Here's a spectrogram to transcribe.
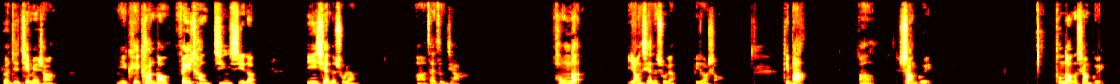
软件界面上。你可以看到非常清晰的阴线的数量啊在增加，红的阳线的数量比较少。第八啊上轨通道的上轨，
